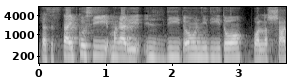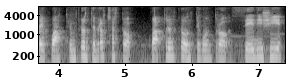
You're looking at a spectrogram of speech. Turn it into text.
Cioè, se stai così, magari il dito, ogni dito può lasciare 4 impronte, però certo 4 impronte contro 16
